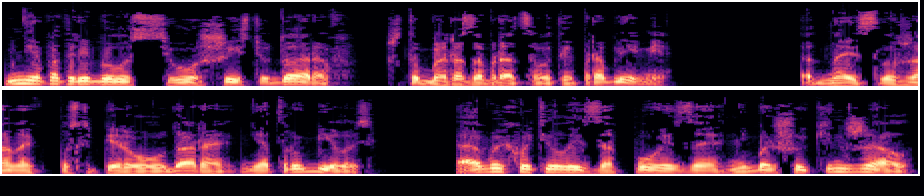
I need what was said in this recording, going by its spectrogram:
мне потребовалось всего шесть ударов, чтобы разобраться в этой проблеме. Одна из служанок после первого удара не отрубилась, а выхватила из-за пояса небольшой кинжал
